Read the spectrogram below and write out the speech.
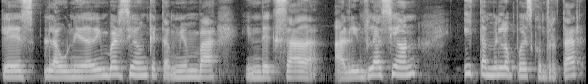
que es la unidad de inversión que también va indexada a la inflación y también lo puedes contratar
